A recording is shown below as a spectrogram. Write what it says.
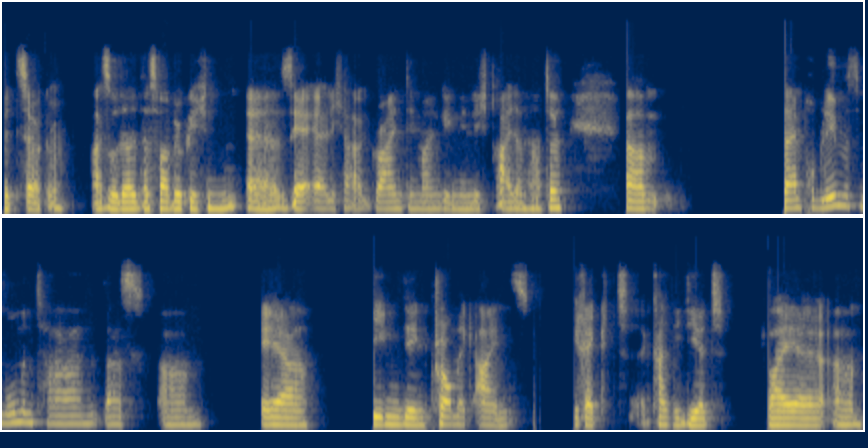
mit Circle. Also da, das war wirklich ein äh, sehr ehrlicher Grind, den man gegen den Licht 3 dann hatte. Ähm, sein Problem ist momentan, dass ähm, er gegen den Chromac 1 direkt kandidiert, weil ähm,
